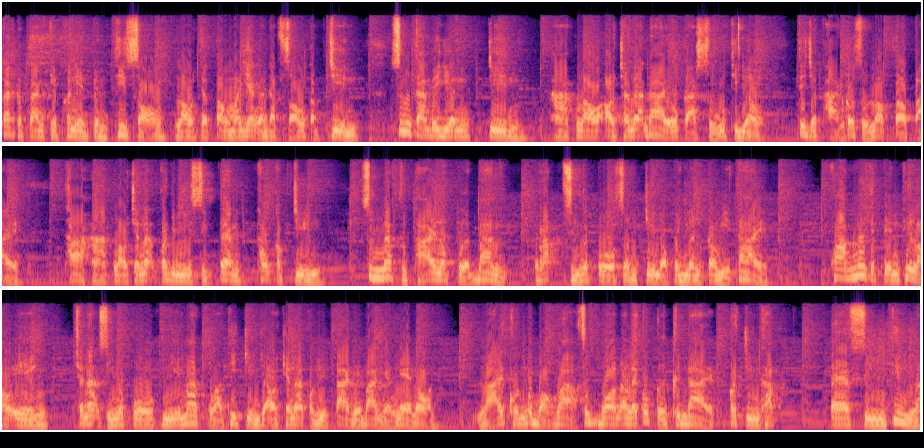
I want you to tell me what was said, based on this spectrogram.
กัสกับการเก็บคะแนนเป็นที่ 2 เราจะต้องมาแย่งอันดับ 2 กับจีน ซึ่งการไปเยือนจีน หากเราเอาชนะได้โอกาสสูงทีเดียว ที่จะผ่านเข้าสู่รอบต่อไป ถ้าหากเราชนะก็จะมี 10 แต้มเท่ากับจีน ซึ่งนัดสุดท้ายเราเปิดบ้านรับสิงคโปร์ส่วนจีนออกไปเยือนเกาหลีใต้ ความน่าจะเป็นที่เราเองชนะสิงคโปร์มีมากกว่าที่จีนจะเอาชนะเกาหลีใต้ในบ้านอย่างแน่นอน หลายคนก็บอกว่าฟุตบอลอะไรก็เกิดขึ้นได้ ก็จริงครับ แต่สิ่งที่เหนือ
